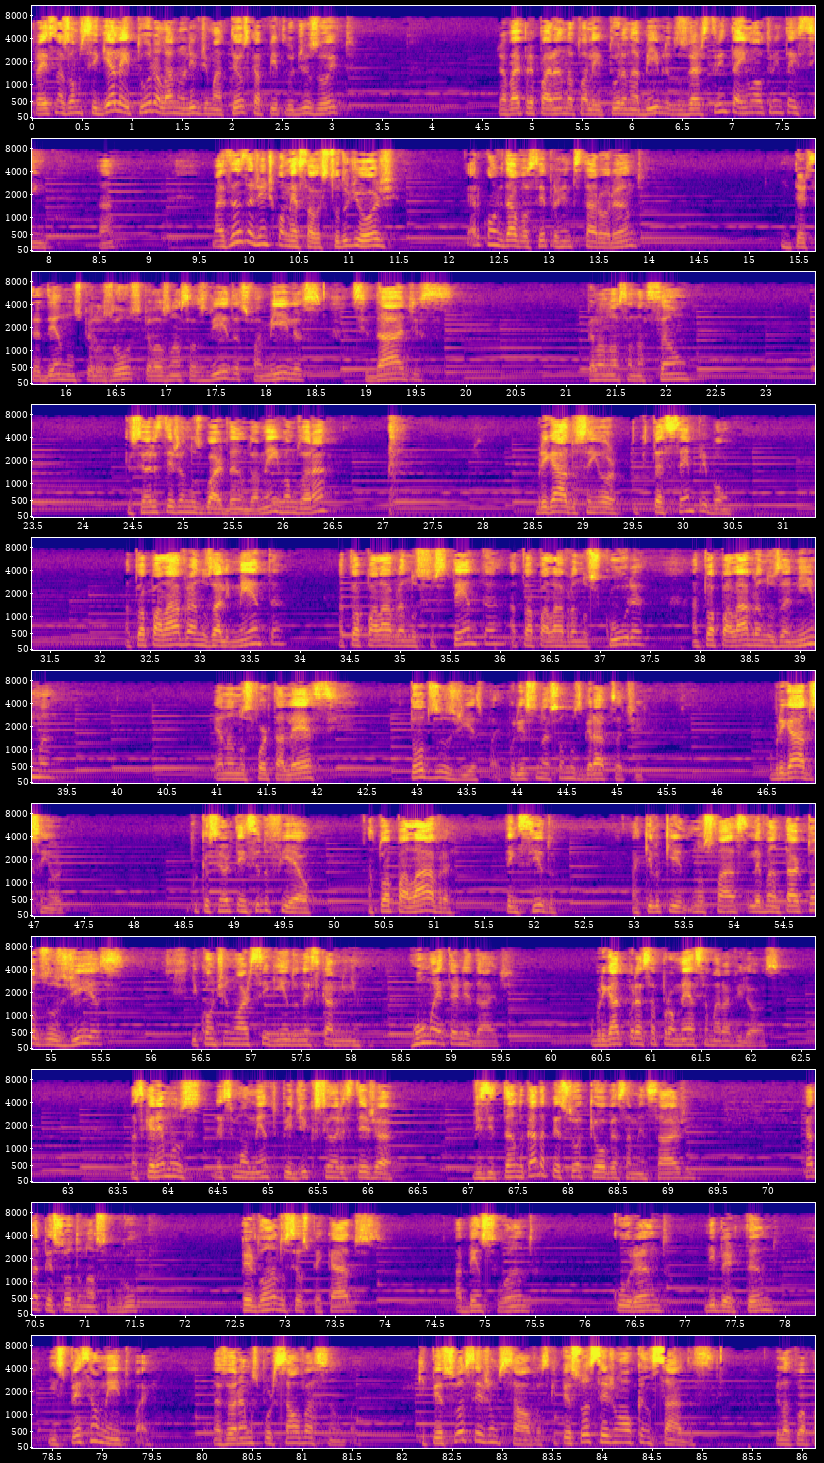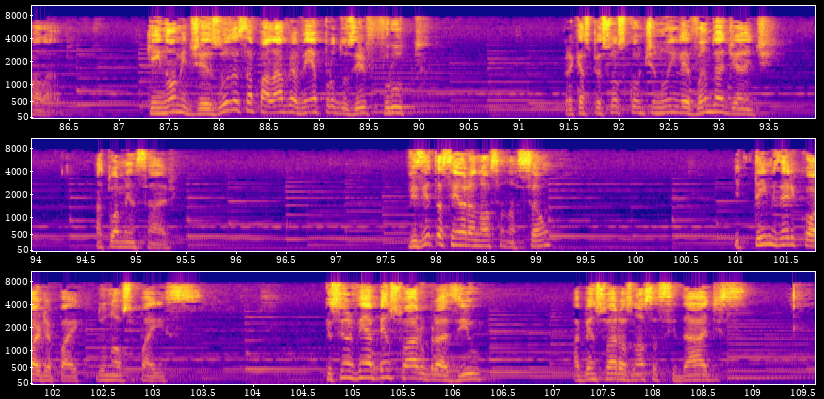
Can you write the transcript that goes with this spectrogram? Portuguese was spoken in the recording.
Para isso nós vamos seguir a leitura lá no livro de Mateus, capítulo 18. Já vai preparando a tua leitura na Bíblia, dos versos 31 ao 35, tá? Mas antes da gente começar o estudo de hoje, quero convidar você para a gente estar orando intercedendo uns pelos outros, pelas nossas vidas, famílias, cidades, pela nossa nação. Que o Senhor esteja nos guardando. Amém? Vamos orar? Obrigado, Senhor, porque tu és sempre bom. A tua palavra nos alimenta, a tua palavra nos sustenta, a tua palavra nos cura, a tua palavra nos anima, ela nos fortalece, todos os dias, Pai. Por isso nós somos gratos a Ti. Obrigado, Senhor, porque o Senhor tem sido fiel. A Tua palavra tem sido aquilo que nos faz levantar todos os dias e continuar seguindo nesse caminho rumo à eternidade. Obrigado por essa promessa maravilhosa. Nós queremos, nesse momento, pedir que o Senhor esteja visitando cada pessoa que ouve essa mensagem, cada pessoa do nosso grupo, perdoando os seus pecados, abençoando, curando, libertando e especialmente, Pai, nós oramos por salvação, Pai. Que pessoas sejam salvas, que pessoas sejam alcançadas pela tua palavra. Que em nome de Jesus essa palavra venha produzir fruto, para que as pessoas continuem levando adiante a tua mensagem. Visita, Senhor, a nossa nação e tem misericórdia, Pai, do nosso país. Que o Senhor venha abençoar o Brasil, abençoar as nossas cidades.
